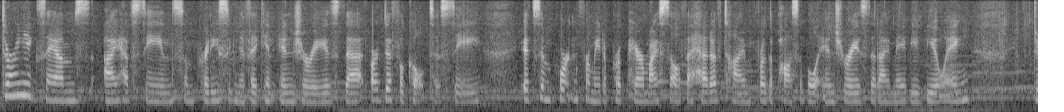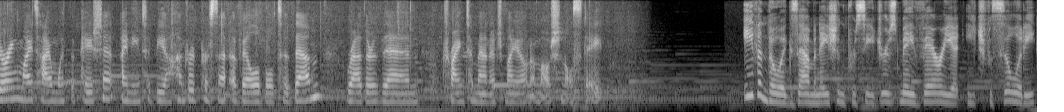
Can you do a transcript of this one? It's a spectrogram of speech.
During exams, I have seen some pretty significant injuries that are difficult to see. It's important for me to prepare myself ahead of time for the possible injuries that I may be viewing. During my time with the patient, I need to be 100% available to them rather than trying to manage my own emotional state. Even though examination procedures may vary at each facility,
